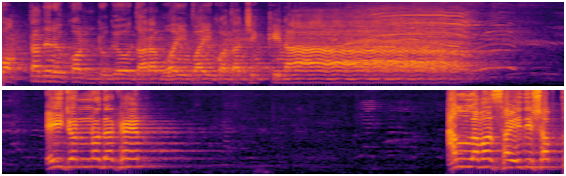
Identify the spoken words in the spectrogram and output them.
বক্তাদের কণ্ঠকেও তারা ভয় পায় কথা ঠিক কিনা। এই জন্য দেখেন, আল্লামা সাইদি সপ্ত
